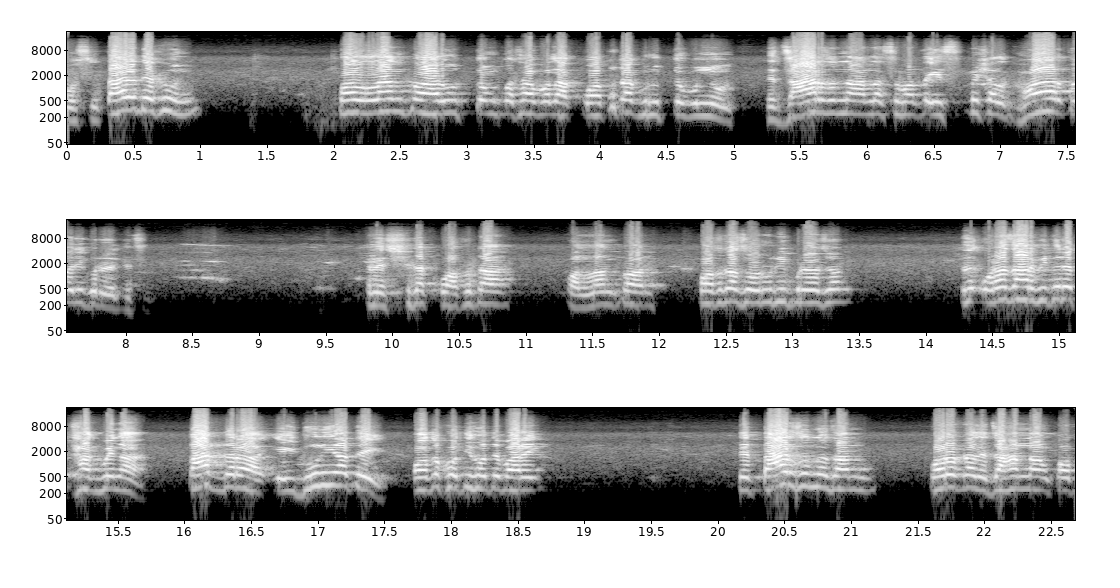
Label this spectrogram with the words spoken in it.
বস্তু তাহলে দেখুন কল্যাণকর আর উত্তম কথা বলা কতটা গুরুত্বপূর্ণ যার জন্য আল্লাহ স্পেশাল ঘর তৈরি করে রেখেছে তাহলে সেটা কতটা কল্যাণকর, কতটা জরুরি প্রয়োজন? ওরা যার ভিতরে থাকবে না, তার দ্বারা এই দুনিয়াতে কত ক্ষতি হতে পারে? তার জন্য যান, পরকালে জাহান নাম কত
